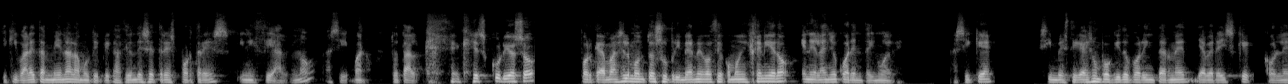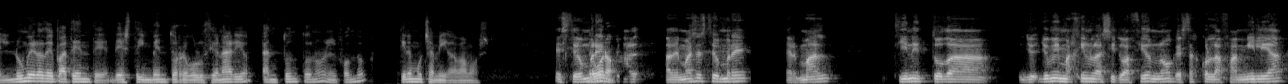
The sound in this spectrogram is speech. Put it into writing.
equivale también a la multiplicación de ese 3 por 3 inicial, ¿no? Así, bueno, total, que es curioso porque además él montó su primer negocio como ingeniero en el año 49. Así que si investigáis un poquito por internet, ya veréis que con el número de patente de este invento revolucionario, tan tonto, ¿no? En el fondo, tiene mucha amiga, vamos. Este hombre, además, este hombre, Hermal, tiene toda. Yo, me imagino la situación, ¿no? Que estás con la familia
